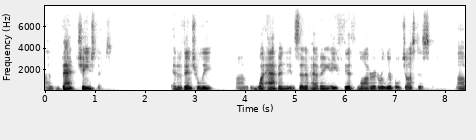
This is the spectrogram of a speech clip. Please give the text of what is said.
uh, that changed things. And eventually, uh, what happened instead of having a fifth moderate or liberal justice, uh,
